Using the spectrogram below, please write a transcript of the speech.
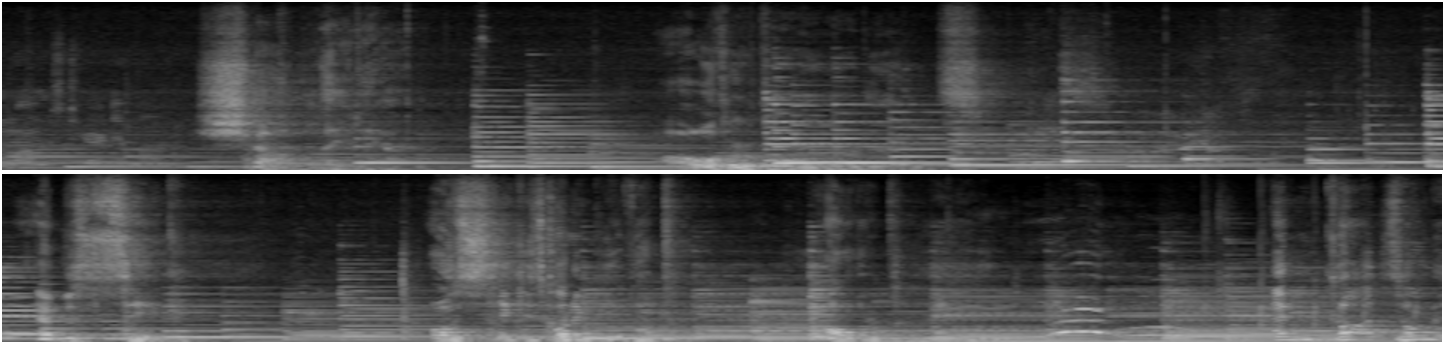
Mom's cheering him on. shall lay down all their burdens, and the sick, oh, the sick is going to give up all their pain, and God's own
